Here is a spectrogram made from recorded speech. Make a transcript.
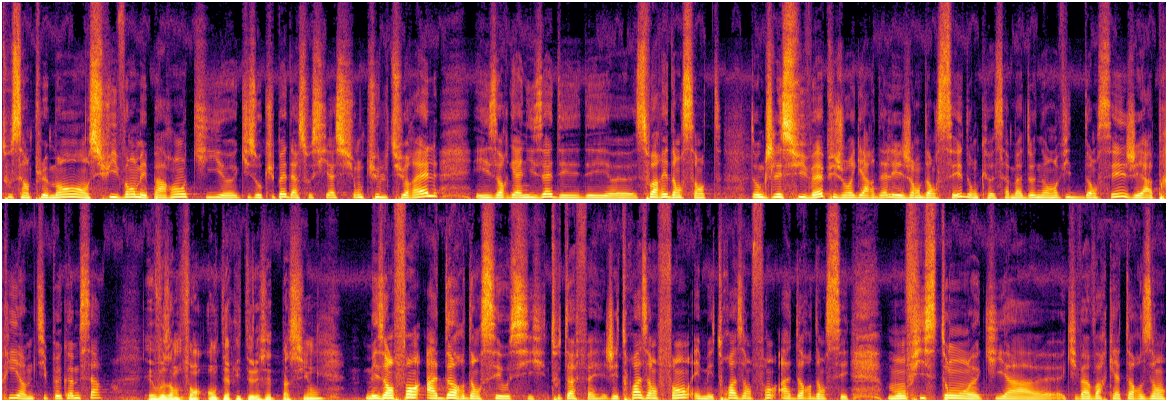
tout simplement en suivant mes parents qui, s'occupaient d'associations culturelles et ils organisaient des, des, soirées dansantes. Donc je les suivais, puis je regardais les gens danser, donc ça m'a donné envie de danser, j'ai appris un petit peu comme ça. Et vos enfants ont hérité de cette passion? Mes enfants adorent danser aussi, tout à fait. J'ai trois enfants et mes trois enfants adorent danser. Mon fiston euh, qui, a, euh, qui va avoir 14 ans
